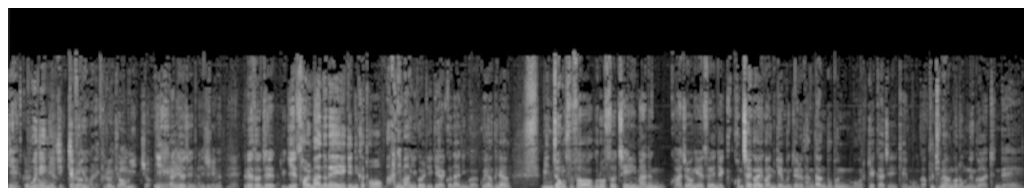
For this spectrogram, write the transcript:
예. 본인이 경험이- 직접 그런, 경험을 했기 그런 경험이 있죠. 예, 알려진 당시에. 일이고요. 네. 그래서 이제 이게 설만은의 얘기니까 더 많이 막 이걸 얘기할 건 아닌 것 같고요. 그냥 민정수석으로서 재임하는 과정에서 이제 검찰과의 관계 문제는 상당 부분 뭐 그렇게까지 이렇게 뭔가 불투명한 건 없는 것 같은데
